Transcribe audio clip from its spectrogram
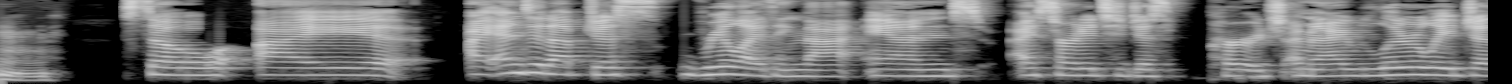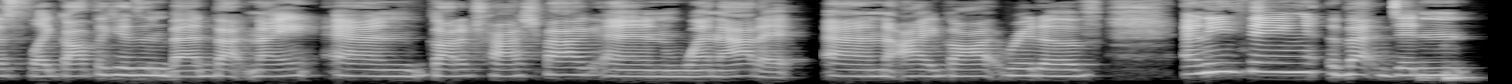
Mm-hmm. So I I ended up just realizing that and I started to just purge. I mean, I literally just like got the kids in bed that night and got a trash bag and went at it. And I got rid of anything that didn't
